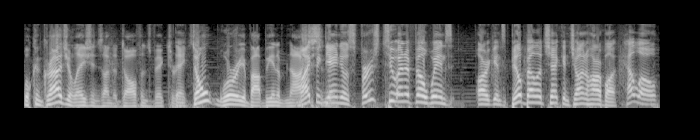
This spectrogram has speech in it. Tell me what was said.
Well, congratulations on the Dolphins' victory. Thank you. Don't worry about being Mike obnoxious. in the- McDaniel's first two NFL wins are against Bill Belichick and John Harbaugh. Hello,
